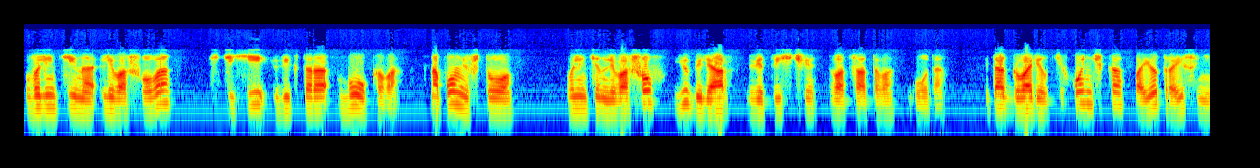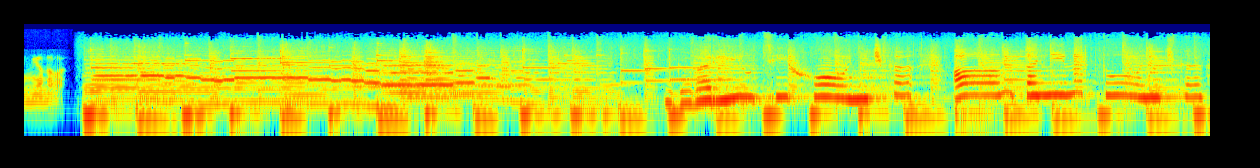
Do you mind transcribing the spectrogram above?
Валентина Левашова, стихи Виктора Бокова. Напомню, что Валентин Левашов, юбиляр 2020 года. Итак, говорил тихонечко, поет Раиса Неменова. Говорил тихонечко Антонина Тонечка,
